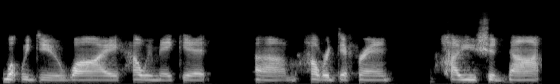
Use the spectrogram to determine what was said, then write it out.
what we do, why, how we make it, um, how we're different, how you should not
